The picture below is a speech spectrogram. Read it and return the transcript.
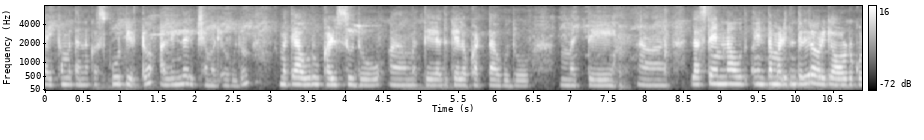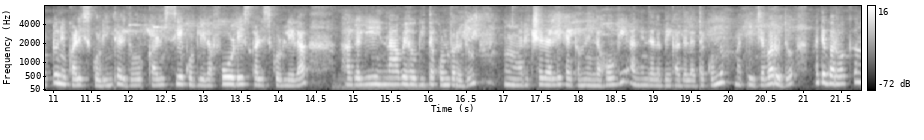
ಕೈಕಮ್ಮ ತನಕ ಸ್ಕೂಟಿ ಇಟ್ಟು ಅಲ್ಲಿಂದ ರಿಕ್ಷಾ ಮಾಡಿ ಹೋಗೋದು. ಮತ್ತು ಅವರು ಕಳಿಸೋದು ಮತ್ತು ಅದು ಕೆಲವು ಕಟ್ಟಾಗೋದು ಮತ್ತು ಲಾಸ್ಟ್ ಟೈಮ್ ನಾವು ಎಂತ ಮಾಡಿದ್ದು ಅಂತ ಹೇಳಿದರೆ ಅವರಿಗೆ ಆರ್ಡ್ರ್ ಕೊಟ್ಟು ನೀವು ಕಳಿಸ್ಕೊಡಿ ಅಂತ ಹೇಳಿದ್ದು ಅವ್ರು ಕಳಿಸಿಯೇ ಕೊಡಲಿಲ್ಲ ಫೋರ್ ಡೇಸ್ ಕಳಿಸ್ಕೊಡ್ಲಿಲ್ಲ. ಹಾಗಾಗಿ ನಾವೇ ಹೋಗಿ ತಗೊಂಡು ಬರೋದು. ರಿಕ್ಷಾದಲ್ಲಿ ಕೈಕಂಬದಿಂದ ಹೋಗಿ ಅಲ್ಲಿಂದೆಲ್ಲ ಬೇಕಾದೆಲ್ಲ ತಗೊಂಡು ಮತ್ತು ಈಚೆ ಬರೋದು. ಮತ್ತು ಬರುವಾಗ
